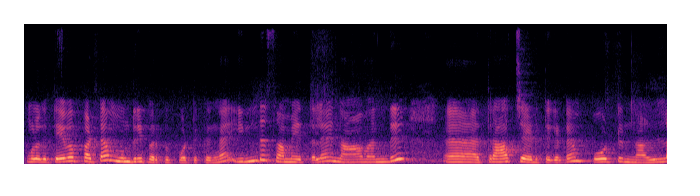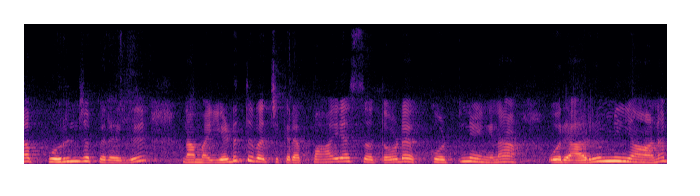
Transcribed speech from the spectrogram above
உங்களுக்கு தேவைப்பட்டால் முந்திரி பருப்பு போட்டுக்கோங்க. இந்த சமயத்தில் நான் வந்து திராட்சை எடுத்துக்கிட்டேன். போட்டு நல்லா பொரிஞ்ச பிறகு நம்ம எடுத்து வச்சுக்கிற பாயசத்தோட கொட்டினீங்கன்னா ஒரு அருமையான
